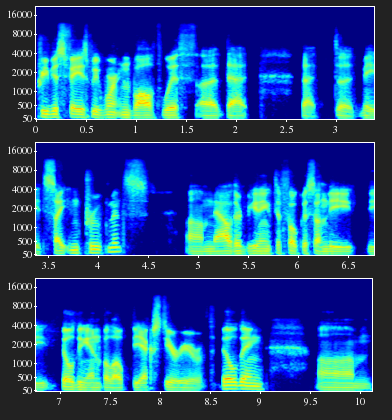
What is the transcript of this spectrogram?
previous phase we weren't involved with uh, that that uh, made site improvements. Um, now they're beginning to focus on the the building envelope, the exterior of the building. Um,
